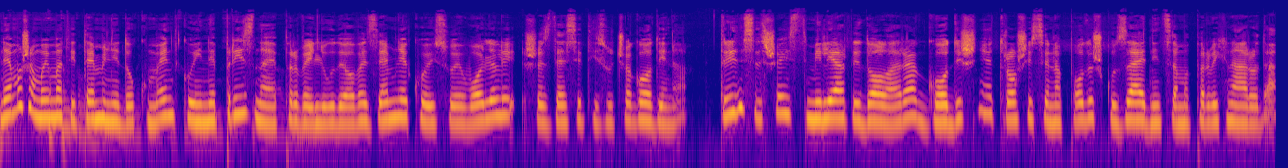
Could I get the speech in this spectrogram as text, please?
Ne možemo imati temeljni dokument koji ne priznaje prve ljude ove zemlje koji su je voljeli 60 tisuća godina. 36 milijardi dolara godišnje troši se na podršku zajednicama prvih naroda.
